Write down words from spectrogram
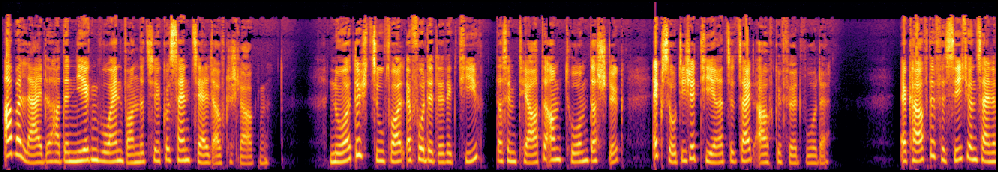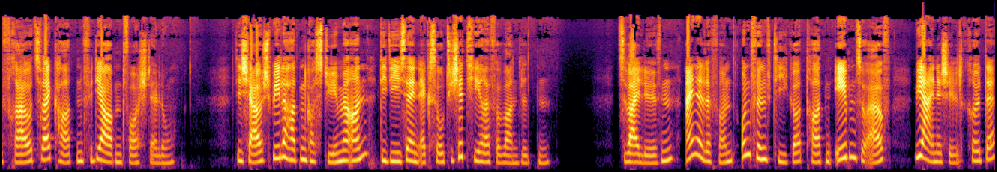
Aber leider hatte nirgendwo ein Wanderzirkus sein Zelt aufgeschlagen. Nur durch Zufall erfuhr der Detektiv, dass im Theater am Turm das Stück Exotische Tiere zurzeit aufgeführt wurde. Er kaufte für sich und seine Frau zwei Karten für die Abendvorstellung. Die Schauspieler hatten Kostüme an, die diese in exotische Tiere verwandelten. Zwei Löwen, ein Elefant und fünf Tiger traten ebenso auf wie eine Schildkröte,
